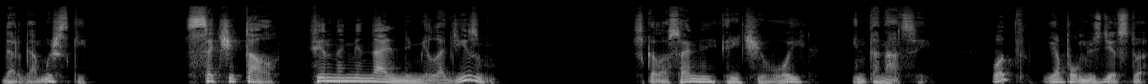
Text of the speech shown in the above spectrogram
Даргомышский сочетал феноменальный мелодизм с колоссальной речевой интонацией. Вот я помню с детства,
